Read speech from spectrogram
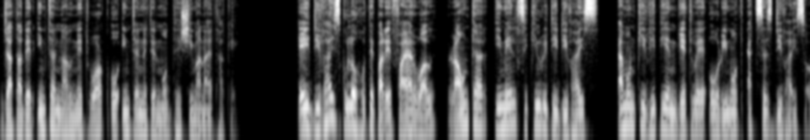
যা তাদের ইন্টারনাল নেটওয়ার্ক ও ইন্টারনেটের মধ্যে সীমানায় থাকে। এই ডিভাইসগুলো হতে পারে firewall, router email security device, এমনকি ভিপিএন গেটওয়ে ও রিমোট অ্যাক্সেস ডিভাইসও।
